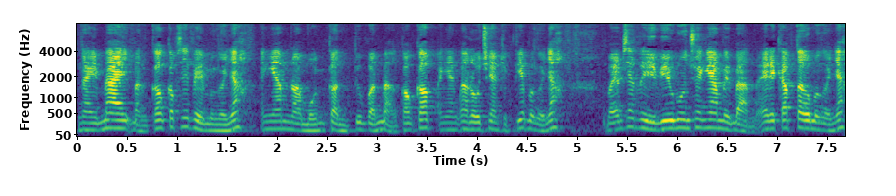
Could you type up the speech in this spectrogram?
ngày mai bản cao cấp sẽ về mọi người nhé anh em là muốn cần tư vấn bản cao cấp anh em alo cho em trực tiếp mọi người nhé và em sẽ review luôn cho anh em về bản Edicapter mọi người nhé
